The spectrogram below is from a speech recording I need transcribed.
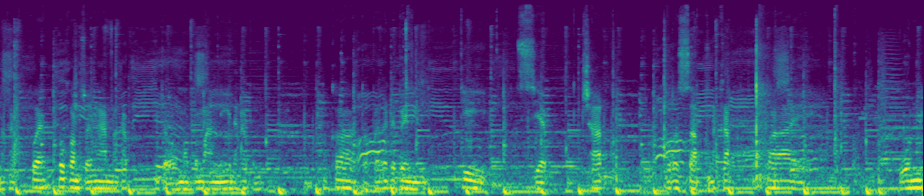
นะครับเพื่อเพื่อความสวยงามนะครับมันจะออกมาประมาณนี้นะครับผมแล้วก็ต่อไปก็จะเป็นที่เสียบชาร์จโทรศัพท์นะครับไฟวอลมิ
